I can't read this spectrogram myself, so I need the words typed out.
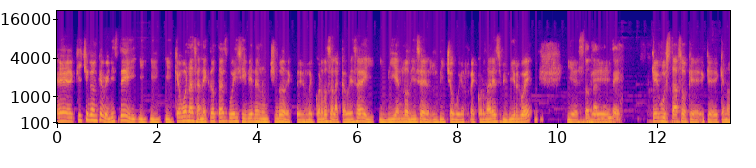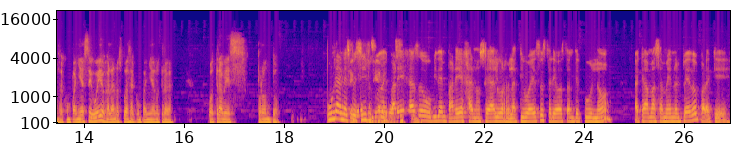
eh, qué chingón que viniste y, qué buenas anécdotas, güey, sí vienen un chingo de, recuerdos a la cabeza y, bien lo dice el dicho, güey, recordar es vivir, güey. Y este, Totalmente. Qué gustazo que, que, nos acompañaste, güey, ojalá nos puedas acompañar otra, otra vez pronto. Una en específico de parejas o vida en pareja, no sé, algo relativo a eso, estaría bastante cool, ¿no? Acá más ameno el pedo para que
